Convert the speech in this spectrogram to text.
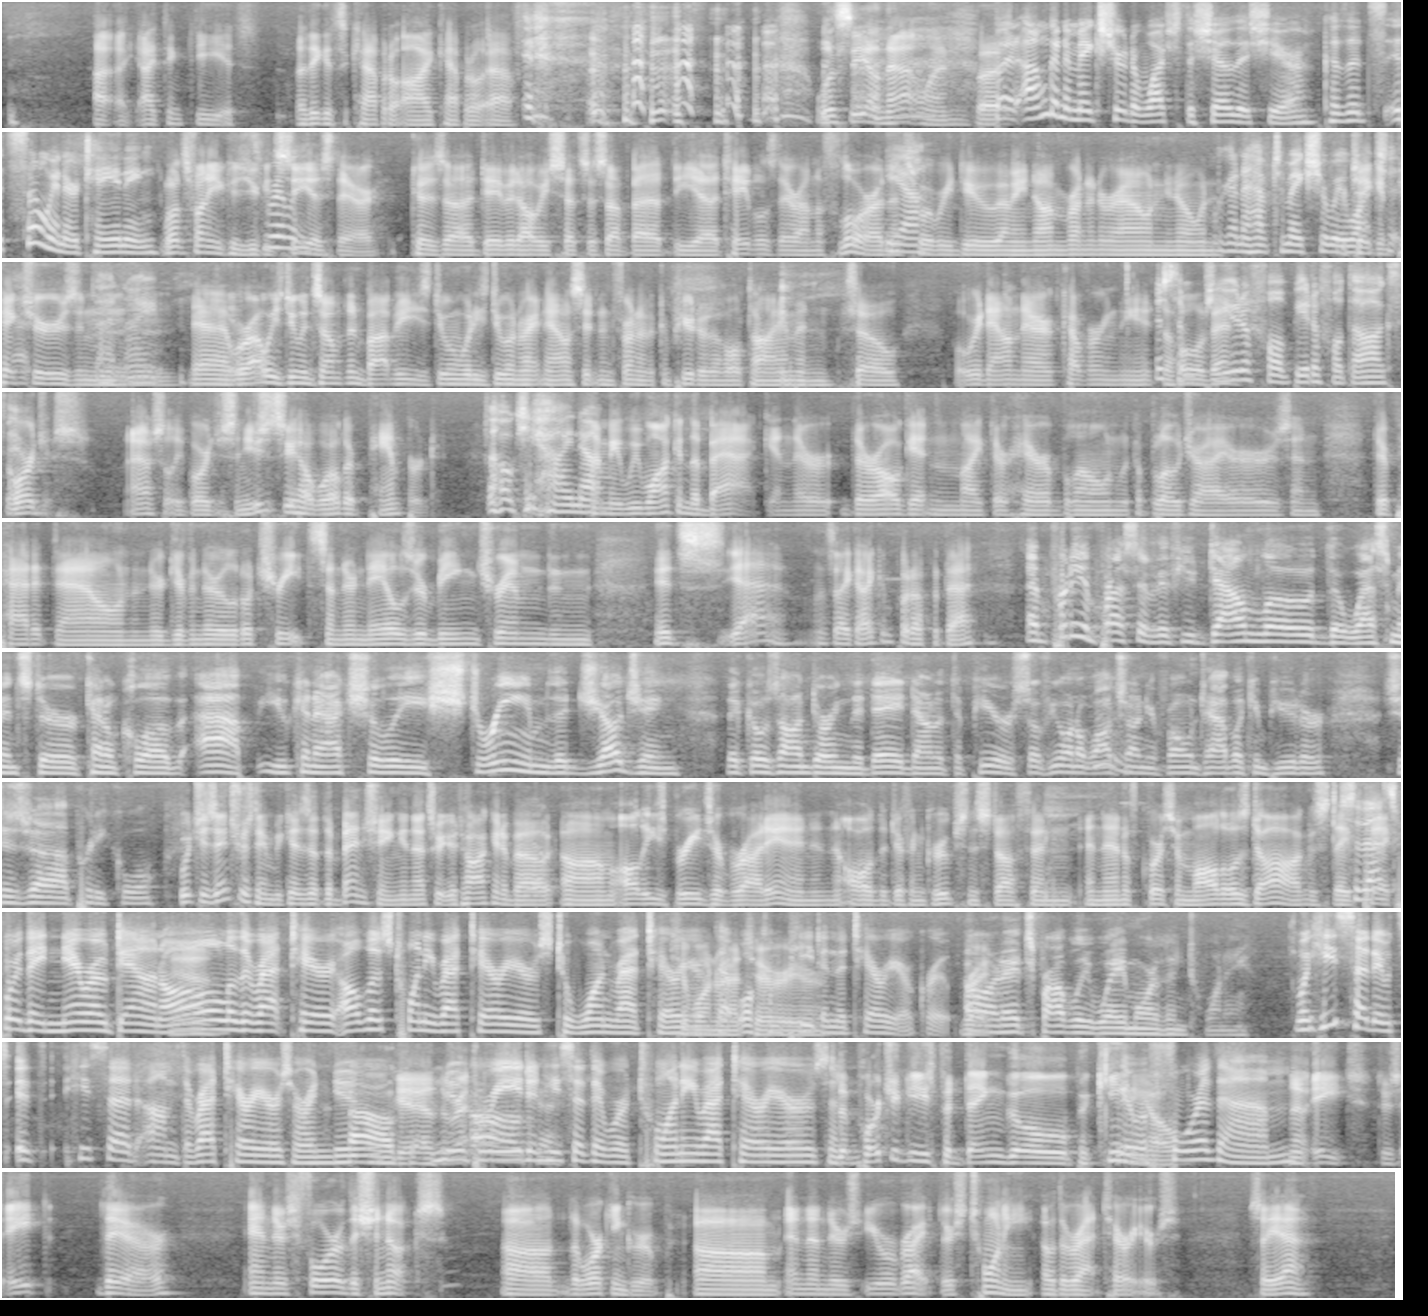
I, I I think the it's I think it's a capital I, capital F. we'll see on that one, but. But I'm going to make sure to watch the show this year because it's it's so entertaining. well, it's funny because you It's can really- see us there because uh, David always sets us up at the uh, tables there on the floor. That's Yeah. where we do. I mean, I'm running around, you know, and We're going to have to make sure we we're watch taking it that- pictures and that night. yeah, we're always doing something. Bobby's doing what he's doing right now, sitting in front of the computer the whole time, and so. But we're down there covering the, There's the whole some event. beautiful, beautiful dogs there. gorgeous, absolutely gorgeous, and you should see how well they're pampered. Oh yeah, I know. I mean, we walk in the back, and they're they're all getting like their hair blown with the blow dryers, and they're patted down, and they're given their little treats, and their nails are being trimmed, and it's yeah, it's like I can put up with that. And pretty impressive. If you download the Westminster Kennel Club app, you can actually stream the judging that goes on during the day down at the pier. So if you want to watch it on your phone, tablet, computer, which is uh, pretty cool. Which is interesting because at the benching, and that's what you're talking about. Um, all these breeds are brought in, and all the different groups and stuff, and and then of course from all those dogs, they so that's where they narrow down all of the rat terrier, all those 20 rat terriers to one rat terrier one that rat will terrier. compete in the terrier group. Oh, and it's probably way more than 20. Well, he said it's it. He said um, the rat terriers are a new Oh, okay. Yeah, new rat- breed, Oh, and he said there were 20 rat terriers, and the Portuguese Podengo there Pequeno. were four of them. No, eight. There's eight there, and there's four of the Chinooks, uh, the working group, um, and then there's you were right. There's 20 of the Rat Terriers. So yeah,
